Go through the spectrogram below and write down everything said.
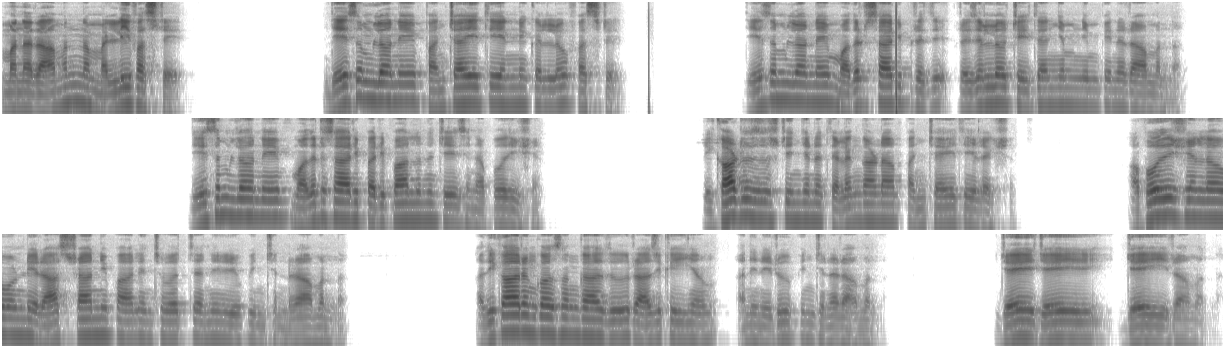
మన రామన్న మళ్ళీ ఫస్టే దేశంలోనే పంచాయతీ ఎన్నికల్లో ఫస్టే దేశంలోనే మొదటిసారి ప్రజ ప్రజల్లో చైతన్యం నింపిన రామన్న. దేశంలోనే మొదటిసారి పరిపాలన చేసిన అపోజిషన్ రికార్డులు సృష్టించిన తెలంగాణ పంచాయతీ ఎలక్షన్. అపోజిషన్లో ఉండి రాష్ట్రాన్ని పాలించవచ్చని నిరూపించిన రామన్న. అధికారం కోసం కాదు రాజకీయం అని నిరూపించిన రామన్న. జై జై జై రామన్న.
